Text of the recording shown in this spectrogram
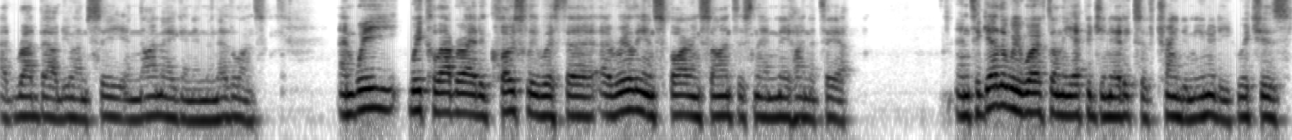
at Radboud UMC in Nijmegen in the Netherlands. And we, we collaborated closely with a, a really inspiring scientist named Mihai Netea. And together we worked on the epigenetics of trained immunity, which is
